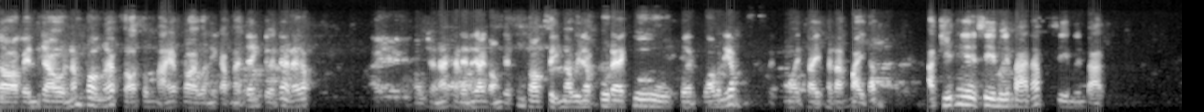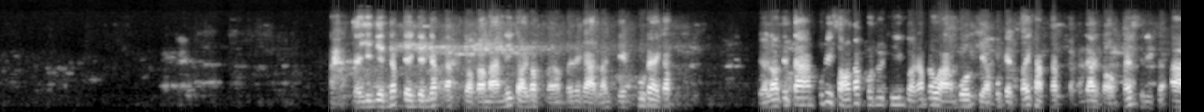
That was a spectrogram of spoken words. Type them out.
ก็เป็นเจ้าน้ำพองครับสอสมหมายครับก็วันนี้กลับมาแจ้งเกิดได้แล้วครับเอาชนะคะแนนในด้ของเด็ดทุ่งทองสิงห์มาวินครับคู่แรกคู่เปิดหัววันนี้ครับเป็นมวยไทยพลังใหม่ครับอาชีพนี่สี่หมื่นบาทครับสี่หมื่นบาทอะใจเย็นๆครับใจเย็นครับอะก็ประมาณนี้ก่อนครับรับบรรยากาศหลังเกมคู่แรกครับ เดี๋ยวเราติดตามคู่ที่สองครับคนดูทีมก่อนครับระหว่างบัวเขียวภูเก็ตไฟขับครับทางด้านของแฟสซิลิกอา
